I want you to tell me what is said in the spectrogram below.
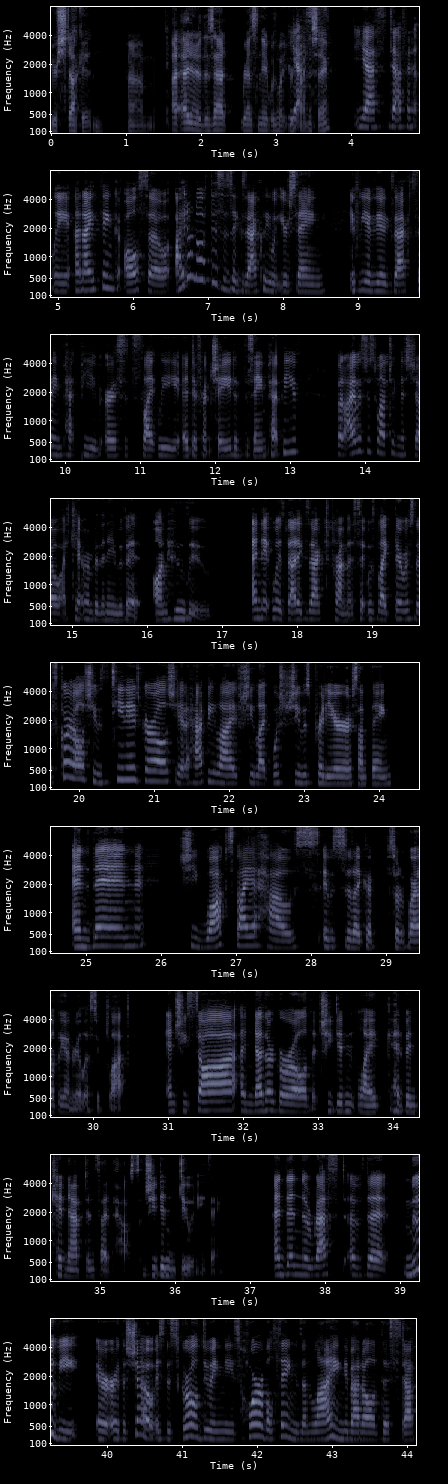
you're stuck in. Um, I, I don't know. Does that resonate with what you're trying to say? Yes, definitely. And I think also, I don't know if this is exactly what you're saying, if we have the exact same pet peeve or if it's slightly a different shade of the same pet peeve. But I was just watching this show, I can't remember the name of it, on Hulu. And it was that exact premise. It was like there was this girl, she was a teenage girl, she had a happy life, she like wished she was prettier or something. And then she walked by a house. It was like a sort of wildly unrealistic plot and she saw another girl that she didn't like had been kidnapped inside the house and she didn't do anything. And then the rest of the movie or, or the show is this girl doing these horrible things and lying about all of this stuff.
